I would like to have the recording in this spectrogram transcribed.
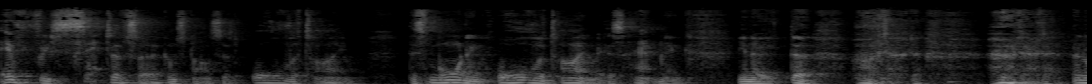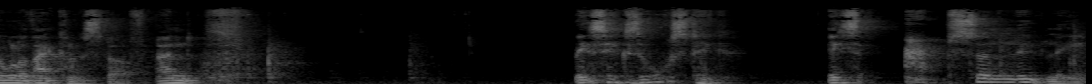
every set of circumstances all the time. This morning, all the time, it is happening. You know, the and all of that kind of stuff. And it's exhausting. It's absolutely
